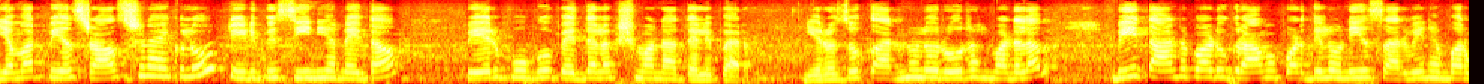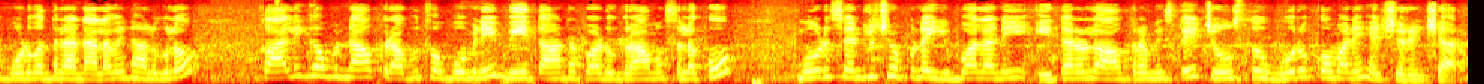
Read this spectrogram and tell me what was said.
ఎంఆర్పిఎస్ రాష్ట్ర నాయకులు టీడీపీ సీనియర్ నేత పేరుపుగు పెద్ద లక్ష్మణ తెలిపారు. ఈరోజు కర్నూలు రూరల్ మండలం బి తాండపాడు గ్రామ పరిధిలోని సర్వే నెంబర్ మూడు వందల నలభై నాలుగులో ఖాళీగా ఉన్న ప్రభుత్వ భూమిని బి తాండ్రపాడు గ్రామస్తులకు మూడు సెంట్లు చొప్పున ఇవ్వాలని ఇతరులు ఆక్రమిస్తే చూస్తూ ఊరుకోమని హెచ్చరించారు.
